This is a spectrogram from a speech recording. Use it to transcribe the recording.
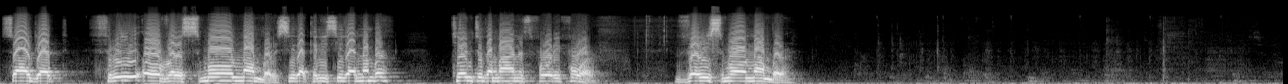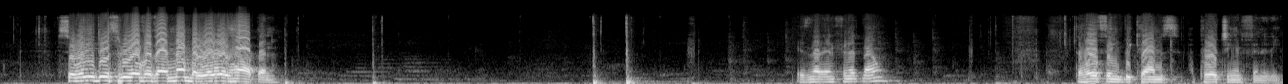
So I get 3 over a small number. See that? Can you see that number? 10 to the minus 44. Very small number. So when you do 3 over that number, what will happen? Isn't that infinite now? The whole thing becomes approaching infinity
